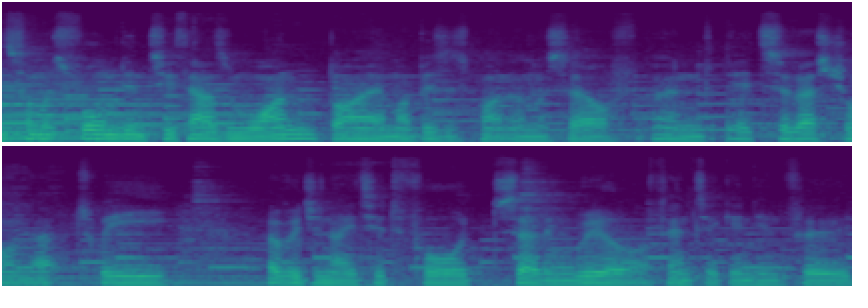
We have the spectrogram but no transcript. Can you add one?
Indian Summer was formed in 2001 by my business partner and myself and it's a restaurant that we originated for serving real authentic Indian food,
